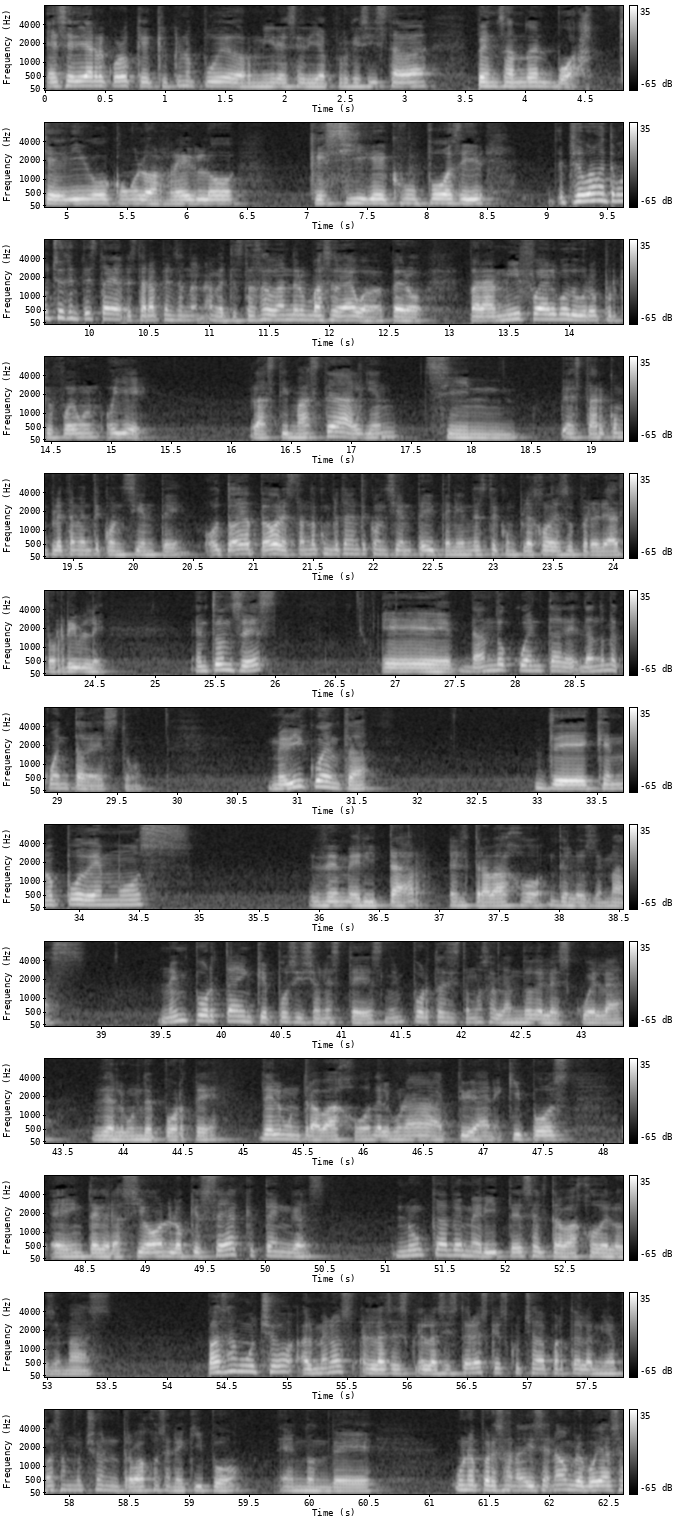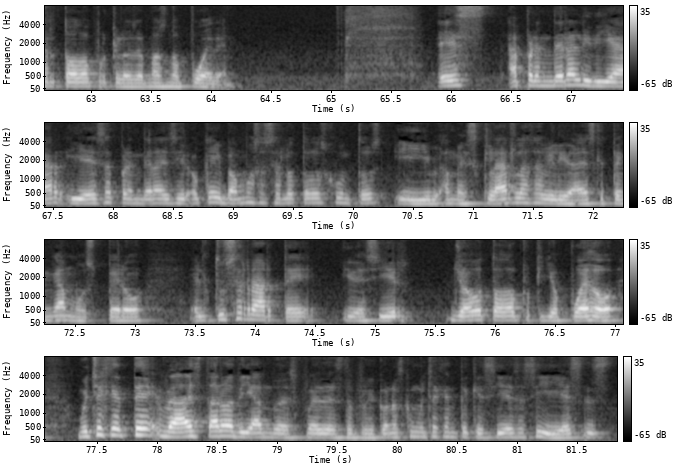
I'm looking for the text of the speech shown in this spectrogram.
Ese día recuerdo que creo que no pude dormir ese día porque sí estaba pensando en, Buah, ¿qué digo? ¿Cómo lo arreglo? ¿Qué sigue? ¿Cómo puedo seguir? Seguramente mucha gente está, estará pensando, no, me te estás ahogando en un vaso de agua, pero para mí fue algo duro porque fue un, oye, lastimaste a alguien sin estar completamente consciente, o todavía peor, estando completamente consciente y teniendo este complejo de superioridad horrible. Entonces, eh, dando cuenta de, dándome cuenta de esto, me di cuenta de que no podemos demeritar el trabajo de los demás. No importa en qué posición estés, no importa si estamos hablando de la escuela, de algún deporte, de algún trabajo, de alguna actividad en equipos, e integración, lo que sea que tengas, nunca demerites el trabajo de los demás. Pasa mucho, al menos en las, las historias que he escuchado aparte de la mía, pasa mucho en trabajos en equipo, en donde una persona dice, no hombre, voy a hacer todo porque los demás no pueden. Es aprender a lidiar y es aprender a decir, ok, vamos a hacerlo todos juntos y a mezclar las habilidades que tengamos, pero el tú cerrarte y decir, yo hago todo porque yo puedo, mucha gente me va a estar odiando después de esto, porque conozco mucha gente que sí es así, es,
